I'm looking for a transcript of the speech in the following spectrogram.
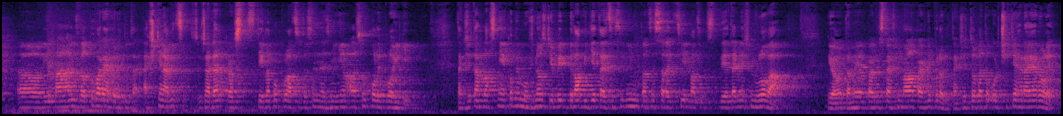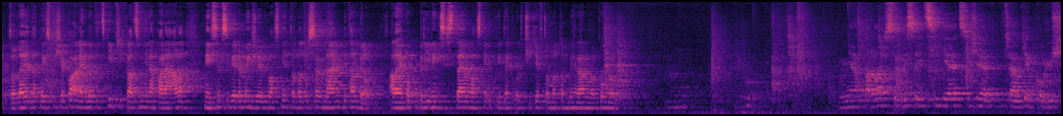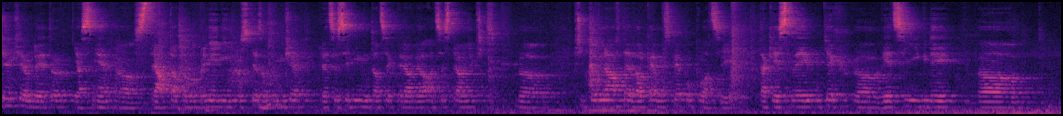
uh, má navíc velkou variabilitu. A ještě navíc řada rost z těchto populací, to jsem nezmínil, ale jsou polyploidy. Takže tam vlastně jakoby možnost, že by byla vidět recesivní mutace selekcí je téměř nulová. Jo, tam je opravdu strašně malá pravděpodobnost, takže tohle to určitě hraje roli. Tohle je takový spíš jako anekdotický příklad, co mi napadá, ale nejsem si vědomý, že vlastně tohleto srovnání by tam bylo. Ale jako breeding systém vlastně u kytek určitě v tomhle by hrál velkou roli. Mě napadla související věc, že třeba u těch kožušek, že kde je to jasně uh, ztráta toho brnění, prostě za to může recesivní mutace, která byla ancestrálně pří, uh, přítomná v té velké mužské populaci, tak jestli u těch uh, věcí, kdy uh,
